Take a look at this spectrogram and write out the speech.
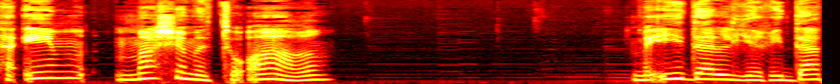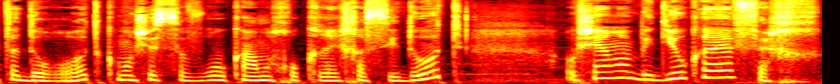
האם מה שמתואר מעיד על ירידת הדורות, כמו שסברו כמה חוקרי חסידות, או שמא בדיוק ההפך.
